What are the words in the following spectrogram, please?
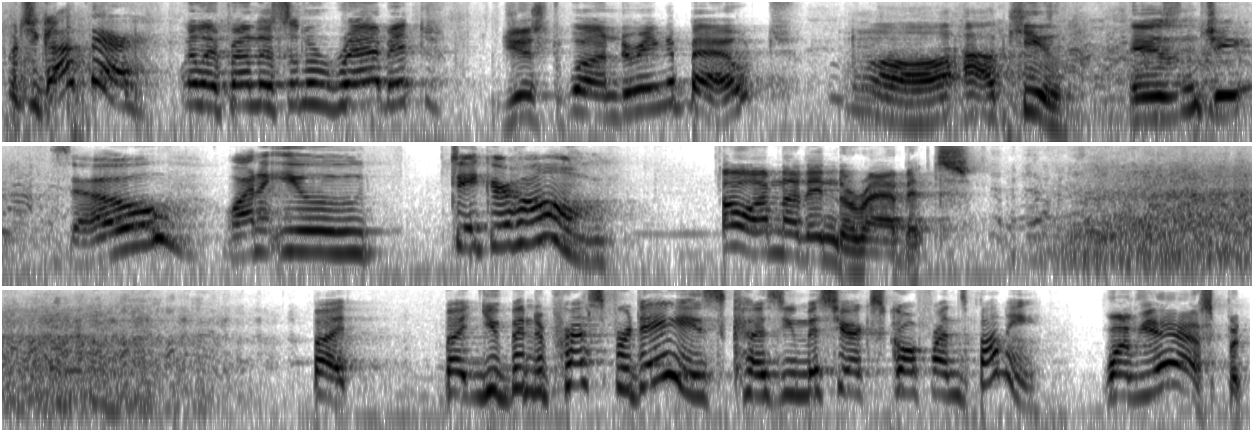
What you got there? Well, I found this little rabbit just wandering about. Aw, how cute. Isn't she? So, why don't you take her home? Oh, I'm not into rabbits. But but you've been depressed for days because you miss your ex-girlfriend's bunny. Well, yes, but.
